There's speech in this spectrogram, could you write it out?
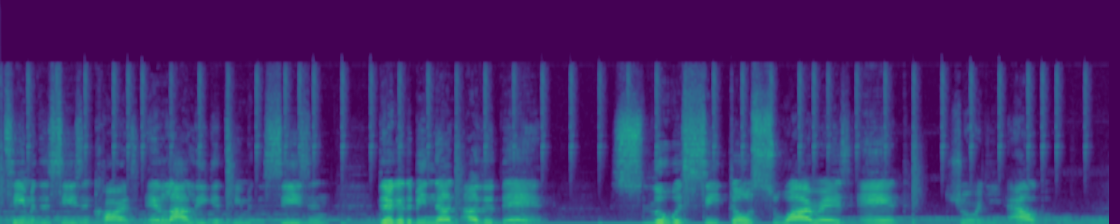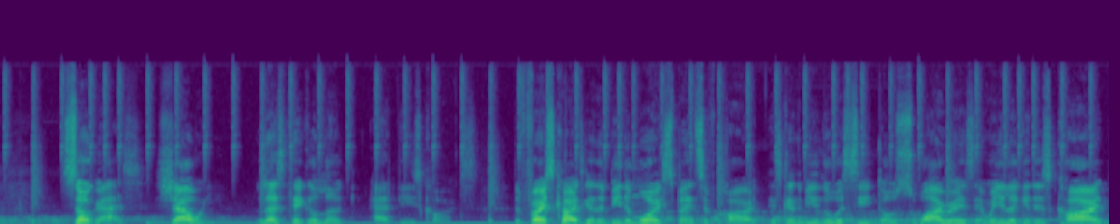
Team of the Season cards in La Liga Team of the Season. They're going to be none other than Luisito Suarez and Jordi Alba. So, guys, shall we? Let's take a look at these cards. The first card is going to be the more expensive card. It's going to be Luisito Suarez. And when you look at this card,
